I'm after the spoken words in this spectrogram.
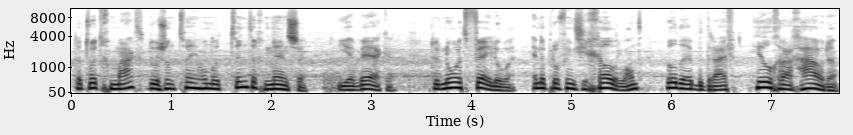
Dat wordt gemaakt door zo'n 220 mensen die er werken. De Noord-Veluwe en de provincie Gelderland wilden het bedrijf heel graag houden.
